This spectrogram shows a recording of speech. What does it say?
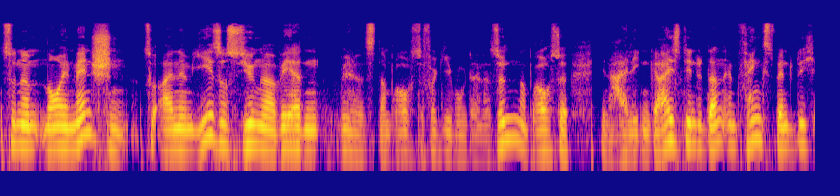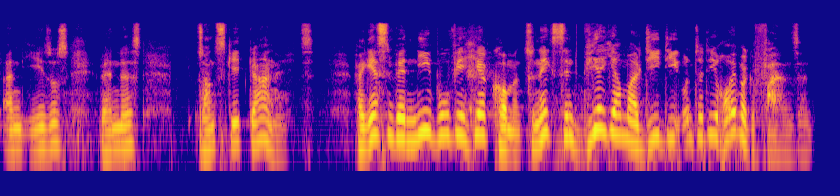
zu einem neuen Menschen, zu einem Jesus-Jünger werden willst, dann brauchst du Vergebung deiner Sünden, dann brauchst du den Heiligen Geist, den du dann empfängst, wenn du dich an Jesus wendest. Sonst geht gar nichts. Vergessen wir nie, wo wir herkommen. Zunächst sind wir ja mal die, die unter die Räuber gefallen sind.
